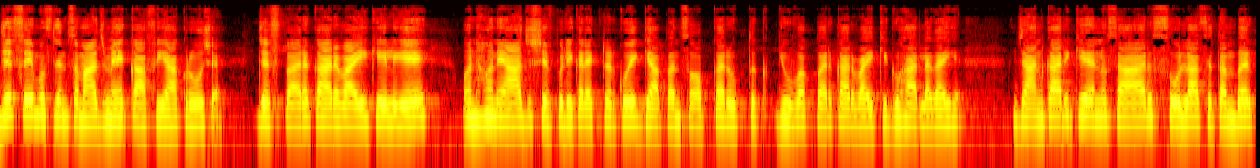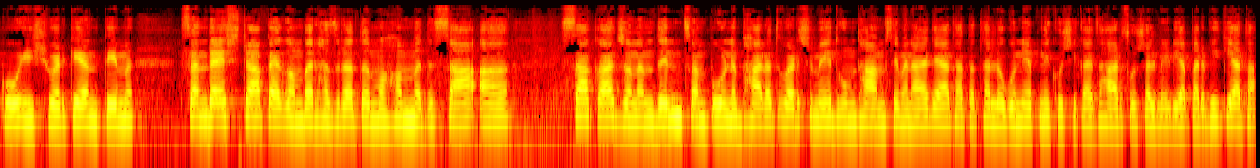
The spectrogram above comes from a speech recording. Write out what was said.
जिससे मुस्लिम समाज में काफ़ी आक्रोश है, जिस पर कार्रवाई के लिए उन्होंने आज शिवपुरी कलेक्टर को एक ज्ञापन सौंपकर उक्त युवक पर कार्रवाई की गुहार लगाई है। जानकारी के अनुसार 16 सितंबर को ईश्वर के अंतिम संदेष्टा पैगंबर हज़रत मोहम्मद सा सा का जन्मदिन संपूर्ण भारतवर्ष में धूमधाम से मनाया गया था तथा लोगों ने अपनी खुशी का इजहार सोशल मीडिया पर भी किया था।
